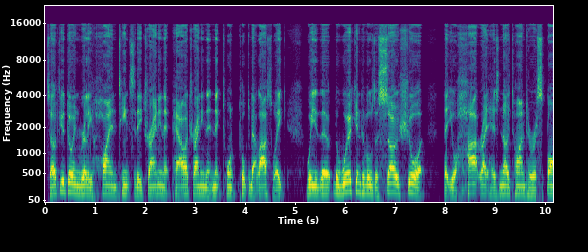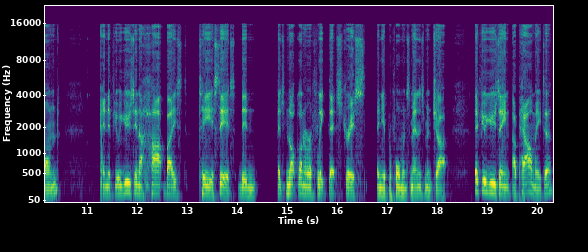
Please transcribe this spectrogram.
So if you're doing really high intensity training, that power training that Nick ta- talked about last week, where the, the work intervals are so short that your heart rate has no time to respond, and if you're using a heart-based TSS, then it's not going to reflect that stress in your performance management chart. If you're using a power meter,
